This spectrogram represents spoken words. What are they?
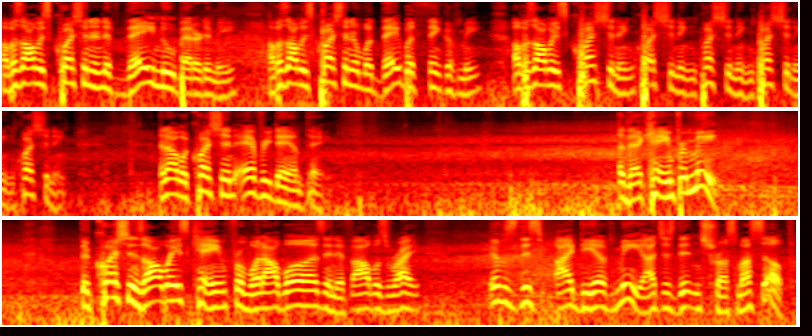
I was always questioning if they knew better than me. I was always questioning what they would think of me. I was always questioning, questioning, questioning, questioning, questioning. And I would question every damn thing that came from me. The questions always came from what I was and if I was right. It was this idea of me. I just didn't trust myself.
